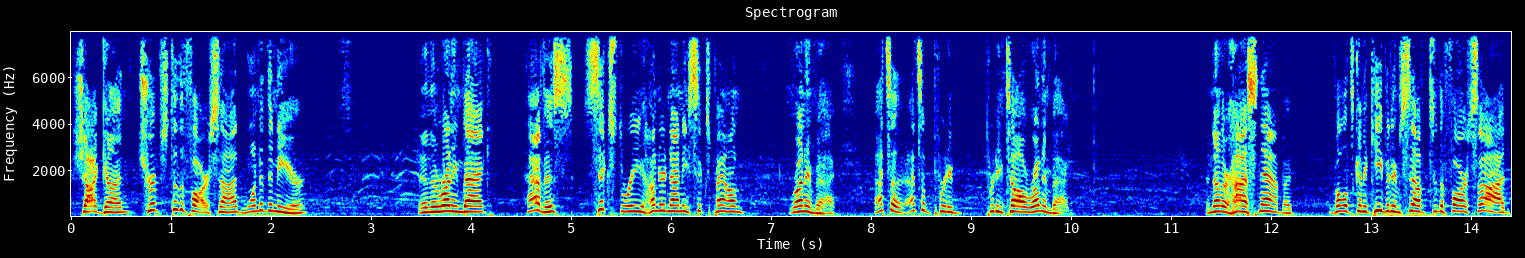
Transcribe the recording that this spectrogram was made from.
shotgun, trips to the far side, one to the near. And the running back, Havis, 6'3", 196 pound running back. That's a that's a pretty pretty tall running back. Another high snap, but Volt's going to keep it himself to the far side.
